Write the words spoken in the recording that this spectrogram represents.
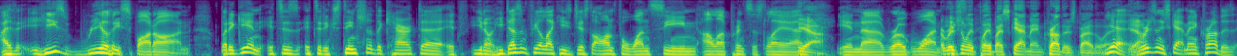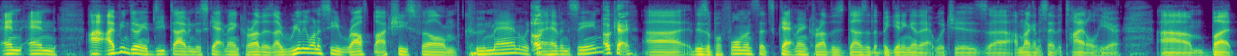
I th- he's really spot on. But again, it's his, it's an extension of the character. It you know he doesn't feel like he's just on for one scene, a la Princess Leia Yeah. in uh, Rogue One. It's- originally played by Scatman Crothers, by the way. yeah, originally Scatman Crothers, and and I, I've been doing a deep dive into Scatman Crothers. I really want to see Ralph Bakshi's film Coon Man, which I haven't seen. Okay. Uh, there's a performance that Scatman Crothers does at the beginning of that, which is uh, I'm not going to say the title here, um, but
